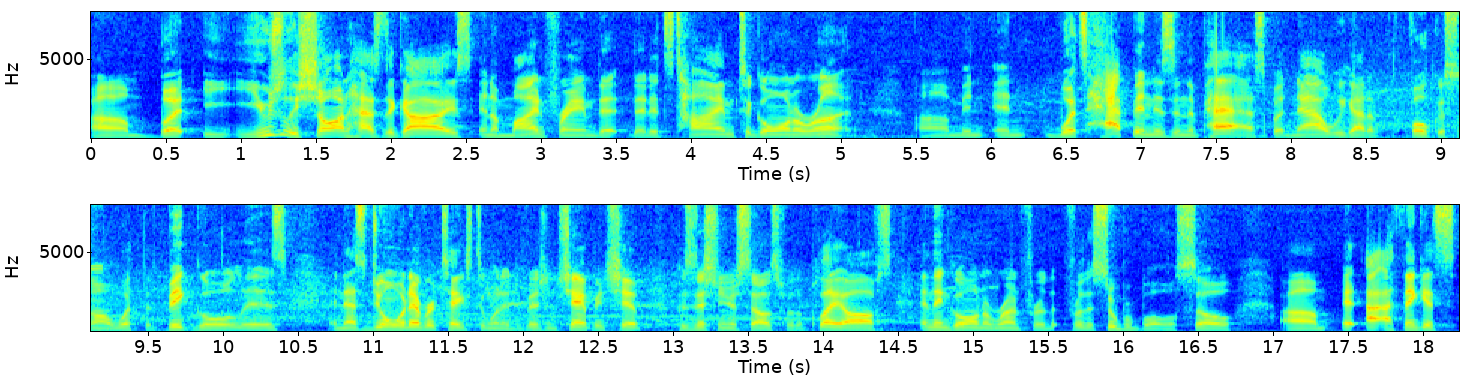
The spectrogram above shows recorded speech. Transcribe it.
Um, but usually, Sean has the guys in a mind frame that, that it's time to go on a run. Um, and, and, what's happened is in the past, but now we got to focus on what the big goal is, and that's doing whatever it takes to win a division championship, position yourselves for the playoffs, and then go on a run for the, for the Super Bowl. So um, it, I think it's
